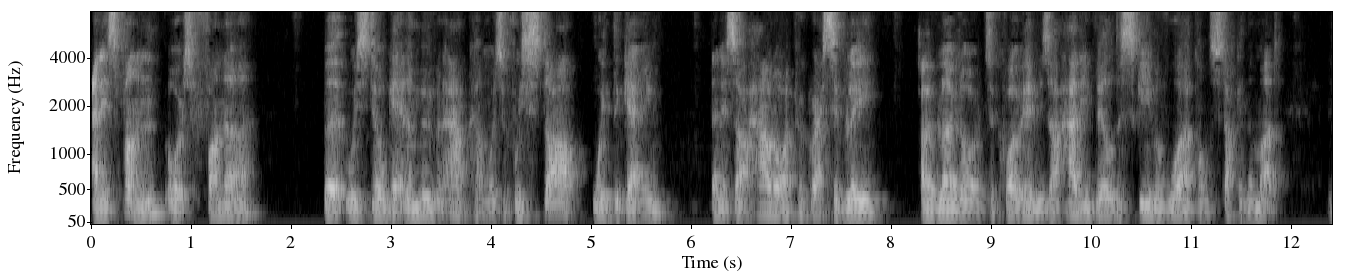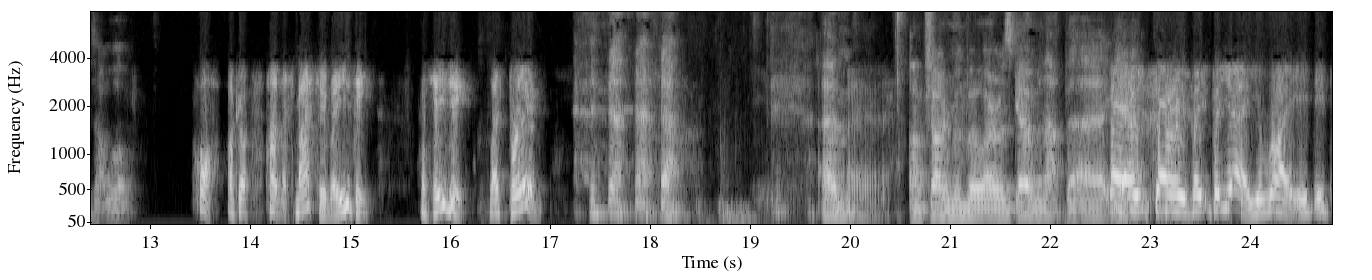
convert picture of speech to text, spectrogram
And it's fun or it's funner, but we're still getting a movement outcome. Whereas if we start with the game, then it's like, how do I progressively overload? Or to quote him, he's like, how do you build a scheme of work on stuck in the mud? He's like, well, Oh, I oh, that's massive, easy. That's easy. That's brilliant. um, Uh, I'm trying to remember where I was going with that, but uh, sorry, yeah, sorry, but but yeah, you're right. It, it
